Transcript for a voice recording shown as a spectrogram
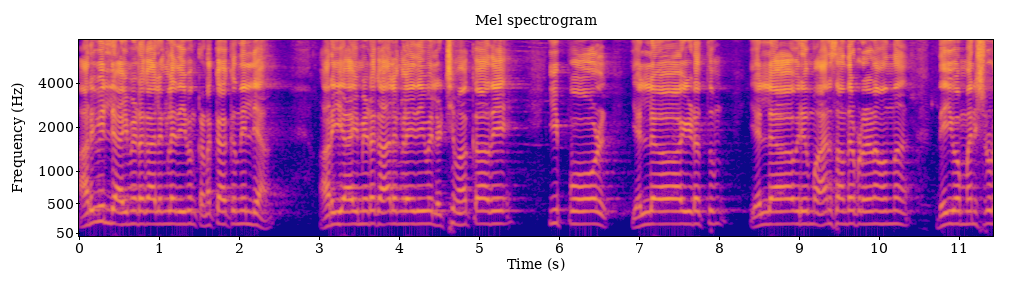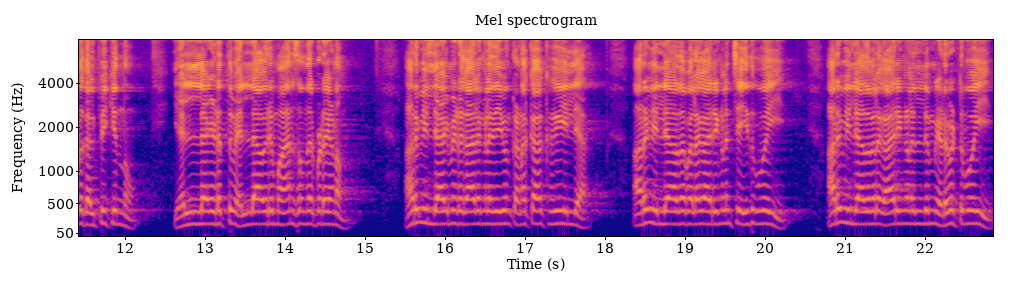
അറിവില്ലായ്മയുടെ കാലങ്ങളെ ദൈവം കണക്കാക്കുന്നില്ല. അറിയായ്മയുടെ കാലങ്ങളെ ദൈവം ലക്ഷ്യമാക്കാതെ ഇപ്പോൾ എല്ലായിടത്തും എല്ലാവരും മാനസാന്തരപ്പെടണമെന്ന് ദൈവം മനുഷ്യരോട് കൽപ്പിക്കുന്നു. എല്ലായിടത്തും എല്ലാവരും മാനസാന്തരപ്പെടണം. അറിവില്ലായ്മയുടെ കാലങ്ങളെ ദൈവം കണക്കാക്കുകയില്ല. അറിവില്ലാതെ പല കാര്യങ്ങളും ചെയ്തു പോയി. അറിവില്ലാതെ പല കാര്യങ്ങളിലും ഇടപെട്ടു പോയി.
